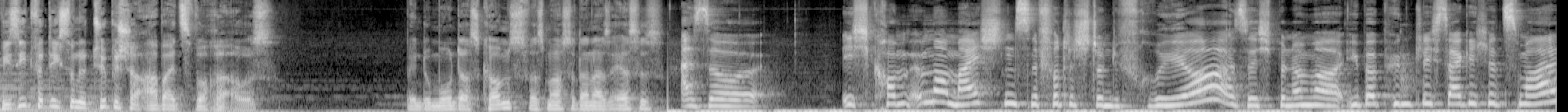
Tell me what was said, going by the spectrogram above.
Wie sieht für dich so eine typische Arbeitswoche aus? Wenn du montags kommst, was machst du dann als erstes? Also ich komme immer meistens eine Viertelstunde früher. Also ich bin immer überpünktlich, sage ich jetzt mal.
